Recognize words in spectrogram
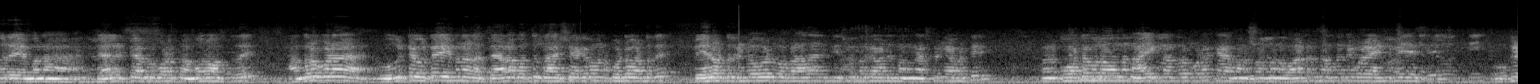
మరి మన బ్యాలెట్ పేపర్ కూడా ప్రమోదం వస్తుంది. అందరూ కూడా ఒకటే ఒకటే ఏమన్నా చాలా రాజశేఖరం అని ఫోటో ఉంటుంది. పేరు ఉంటుంది రెండో ఒకటి ఒక ప్రాధాన్యత తీసుకుంటారు కాబట్టి మనకు నష్టం కాబట్టి మన కూటమిలో ఉన్న నాయకులందరూ కూడా మన మన వాటర్స్ అందరినీ కూడా ఐడెంటిఫై చేసి ఒకే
